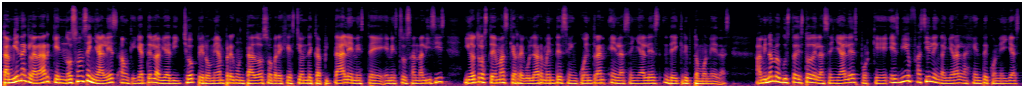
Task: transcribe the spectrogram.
También aclarar que no son señales, aunque ya te lo había dicho, pero me han preguntado sobre gestión de capital en, este, en estos análisis y otros temas que regularmente se encuentran en las señales de criptomonedas. A mí no me gusta esto de las señales porque es bien fácil engañar a la gente con ellas.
